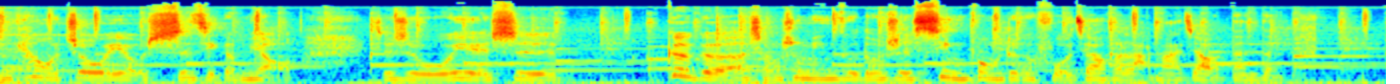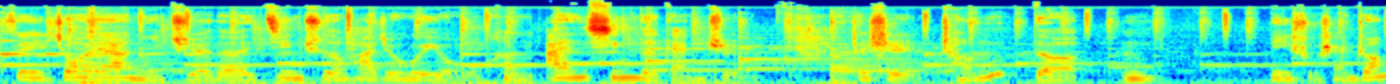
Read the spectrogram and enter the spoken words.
你看我周围有十几个庙，就是我也是各个少数民族都是信奉这个佛教和喇嘛教等等，所以就会让你觉得进去的话就会有很安心的感觉。这是承德，嗯，避暑山庄。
